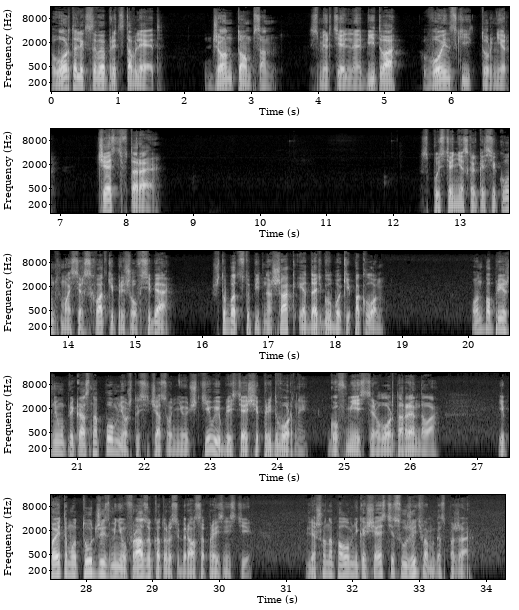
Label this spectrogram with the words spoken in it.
Лорд Алекс ТВ представляет. Джон Томпсон. Смертельная битва. Воинский турнир. Часть вторая. Спустя несколько секунд мастер схватки пришел в себя, чтобы отступить на шаг и отдать глубокий поклон. Он по-прежнему прекрасно помнил, что сейчас он не учтивый и блестящий придворный, гофмейстер лорда Рэндалла, и поэтому тут же изменил фразу, которую собирался произнести. «Для Шона паломника счастья служить вам, госпожа»,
